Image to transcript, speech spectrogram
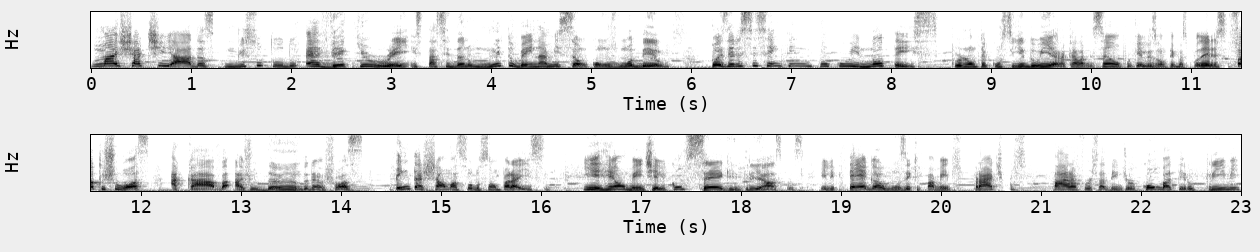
mais chateadas com isso tudo é ver que o Ray está se dando muito bem na missão com os modelos pois eles se sentem um pouco inúteis por não ter conseguido ir naquela missão, porque eles não têm mais poderes. Só que o Schwoz acaba ajudando, né? O Schwoz tenta achar uma solução para isso e realmente ele consegue, entre aspas. Ele pega alguns equipamentos práticos para a Força Danger combater o crime.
